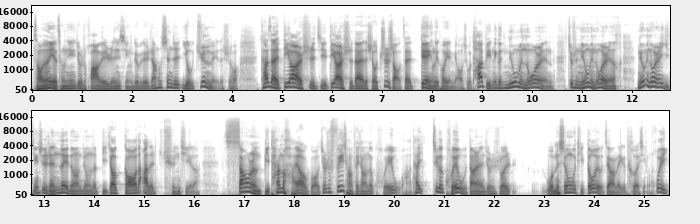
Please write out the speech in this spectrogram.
草原也曾经就是化为人形，对不对？然后甚至有俊美的时候，他在第二世纪、第二时代的时候，至少在电影里头也描述，他比那个纽米诺人，就是纽米诺人，纽米诺人已经是人类当中的比较高大的群体了。商人比他们还要高，就是非常非常的魁梧哈。他这个魁梧，当然就是说，我们生物体都有这样的一个特性，会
